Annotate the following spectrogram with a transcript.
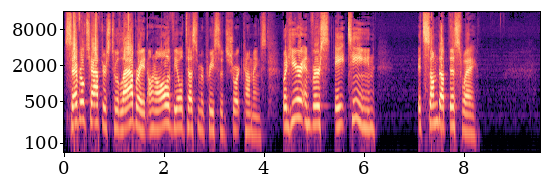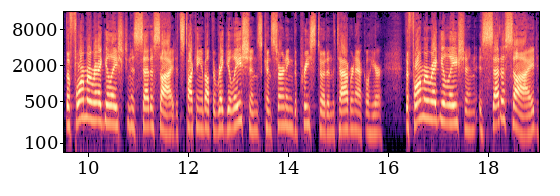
several chapters to elaborate on all of the Old Testament priesthood's shortcomings. But here in verse 18, it's summed up this way the former regulation is set aside. It's talking about the regulations concerning the priesthood and the tabernacle here. The former regulation is set aside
